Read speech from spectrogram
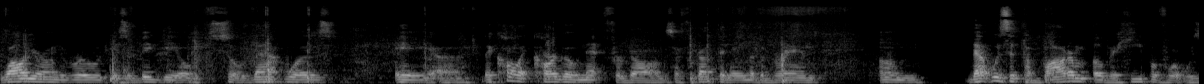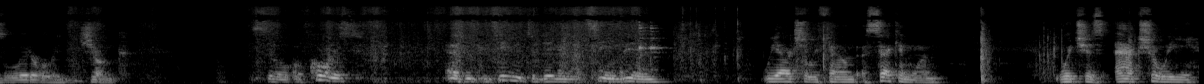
while you're on the road is a big deal. So that was a, uh, they call it Cargo Net for dogs. I forgot the name of the brand. Um, that was at the bottom of a heap of what was literally junk. So, of course, as we continued to dig in that same bin, we actually found a second one, which is actually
